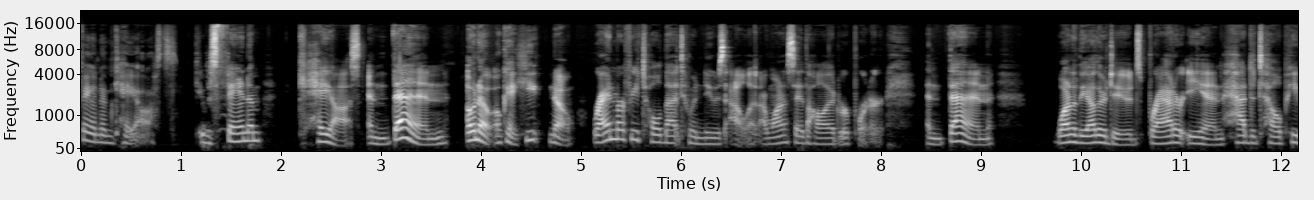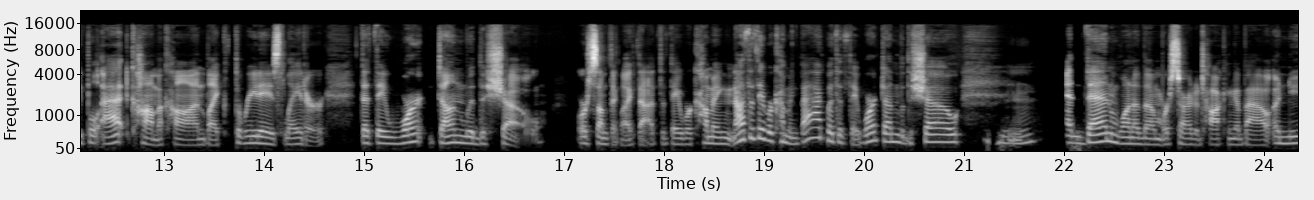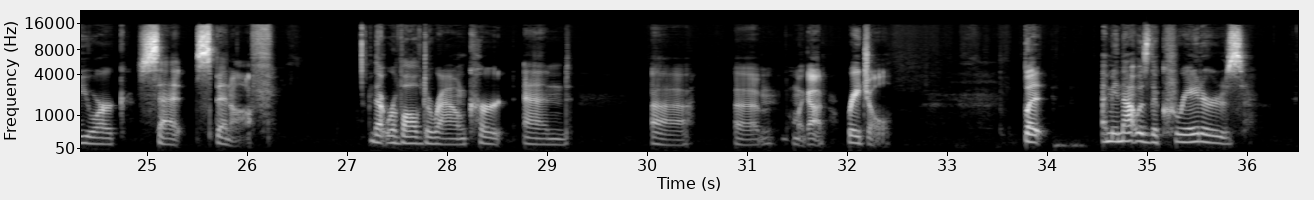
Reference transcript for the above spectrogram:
fandom chaos. It was fandom chaos. And then, oh no, okay, he no. Ryan Murphy told that to a news outlet. I want to say the Hollywood Reporter. And then one of the other dudes, Brad or Ian, had to tell people at Comic Con like three days later that they weren't done with the show or something like that. That they were coming, not that they were coming back, but that they weren't done with the show. Mhm. And then one of them were started talking about a New York set spinoff that revolved around Kurt and uh um oh my god, Rachel. But I mean that was the creators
